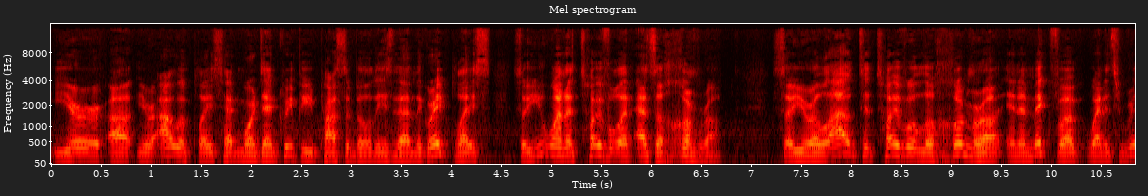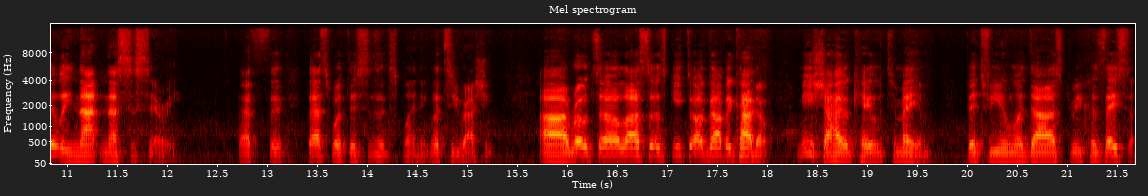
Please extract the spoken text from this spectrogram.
your uh, your olive place had more dead creepy possibilities than the grape place. So you want to toivel it as a chumrah. So you're allowed to toivel the chumrah in a mikvah when it's really not necessary. That's the that's what this is explaining. Let's see Rashi. Uh, Rotza lasos gito agabikado. Misha hayu kelev tameim. Bitviyum ladas drikazesef.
